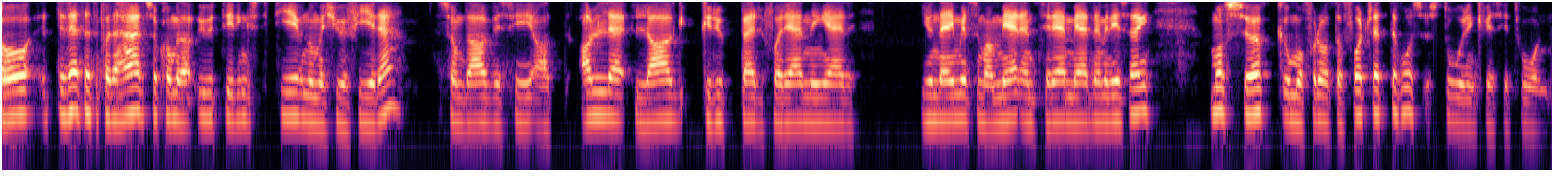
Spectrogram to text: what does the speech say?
Og rett etterpå det her så kommer da utgivningstiv nummer 24, som da vil si at alle lag, grupper, foreninger, you name it, som har mer enn tre medlemmer i seg, må søke om å få lov til å fortsette hos Storinkvisitoren.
